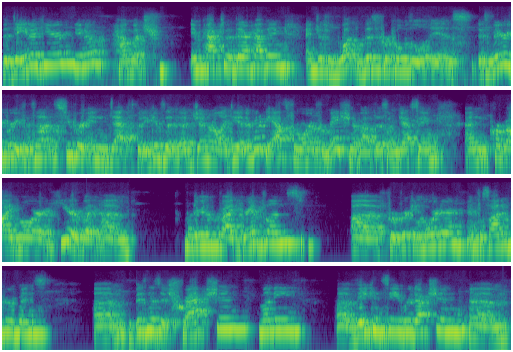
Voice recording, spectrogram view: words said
the data here, you know, how much impact that they're having and just what this proposal is. It's very brief. It's not super in depth, but it gives a, a general idea. They're going to be asked for more information about this, I'm guessing, and provide more here. But um, but they're going to provide grant funds uh, for brick and mortar and facade improvements, um, business attraction money, uh, vacancy reduction um,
